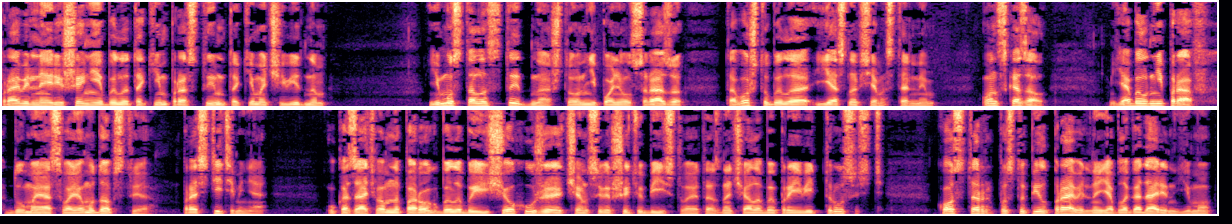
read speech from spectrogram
Правильное решение было таким простым, таким очевидным. Ему стало стыдно, что он не понял сразу того, что было ясно всем остальным. Он сказал, «Я был неправ, думая о своем удобстве. Простите меня. Указать вам на порог было бы еще хуже, чем совершить убийство. Это означало бы проявить трусость. Костер поступил правильно, я благодарен ему».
